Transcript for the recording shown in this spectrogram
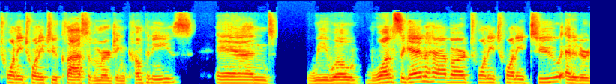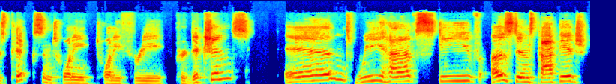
2022 class of emerging companies. And we will once again have our 2022 editors' picks and 2023 predictions. And we have Steve Usdin's package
